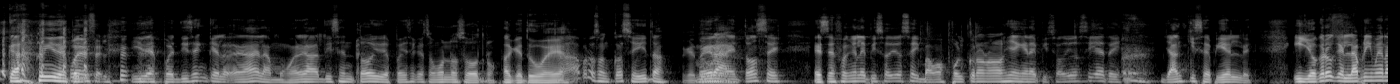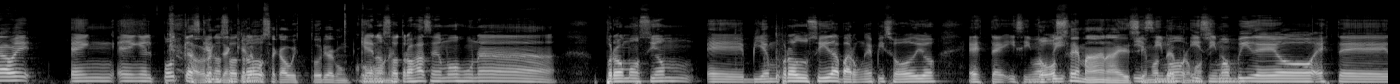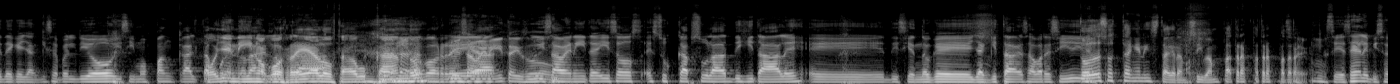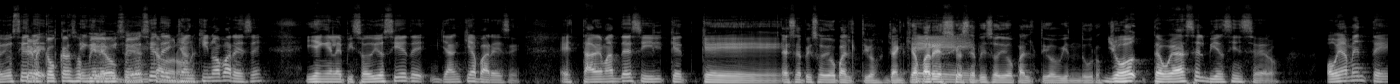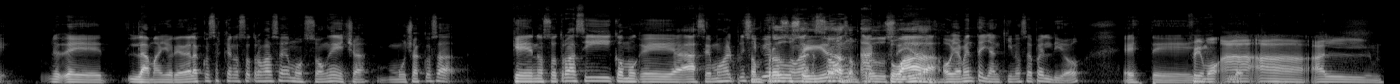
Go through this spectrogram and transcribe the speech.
Cabrón, y, después, Puede ser. y después dicen que ah, las mujeres dicen todo y después dicen que somos nosotros. Para que tú veas. Ah, pero son cositas. Mira, veas. entonces, ese fue en el episodio 6. Vamos por cronología. En el episodio 7, Yankee se pierde. Y yo creo que es la primera vez en, en el podcast Cabrón, que Yankee le hemos nosotros sacado historia con que nosotros hacemos una promoción eh, bien producida para un episodio. Este, hicimos Dos semanas hicimos, de hicimos, promoción. hicimos video este, de que Yankee se perdió, hicimos pancartas. Oye, Nino Correa lo estaba buscando. Nino Correa, Luisa Benítez hizo- Luisa Benítez hizo sus cápsulas digitales eh, diciendo que Yankee estaba desaparecido. y Todo eso está en el Instagram. Sí, van para atrás, para atrás, para atrás. Sí, ese es el episodio 7. Tienes que buscar esos En el videos episodio bien 7 cabrones. Yankee no aparece y en el episodio 7 Yankee aparece. Está de más decir que, que Ese episodio partió. Yankee Eh, apareció, ese episodio partió bien duro. yo te voy a ser bien sincero. Obviamente, eh, la mayoría de las cosas que nosotros hacemos son hechas. Muchas cosas que nosotros así como que hacemos al principio no producidas, son actuadas. producidas. Obviamente Yankee no se perdió. Este, Fuimos lo- a, a- al,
